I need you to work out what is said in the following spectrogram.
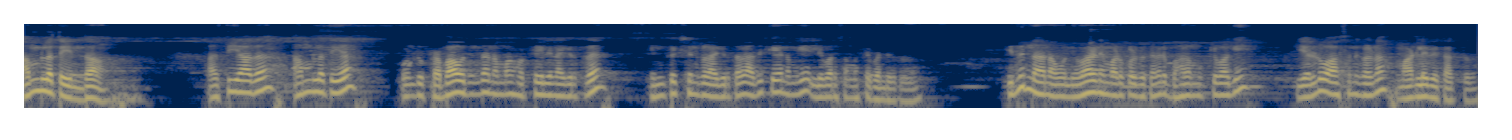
ಆಮ್ಲತೆಯಿಂದ ಅತಿಯಾದ ಅಮ್ಲತೆಯ ಒಂದು ಪ್ರಭಾವದಿಂದ ನಮ್ಮ ಹೊಟ್ಟೆಯಲ್ಲಿ ಏನಾಗಿರ್ತದೆ? ಇನ್ಫೆಕ್ಷನ್ಗಳಾಗಿರ್ತವೆ. ಅದಕ್ಕೆ ನಮಗೆ ಲಿವರ್ ಸಮಸ್ಯೆ ಬಂದಿರ್ತದೆ. ಇದನ್ನು ನಾವು ನಿವಾರಣೆ ಮಾಡ್ಕೊಳ್ಬೇಕಂದ್ರೆ ಬಹಳ ಮುಖ್ಯವಾಗಿ ಎರಡೂ ಆಸನಗಳನ್ನ ಮಾಡಲೇಬೇಕಾಗ್ತದೆ.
